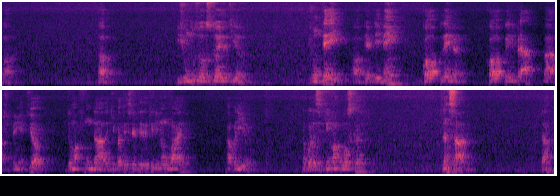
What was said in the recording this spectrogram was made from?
ó. Ó. E junto os outros dois aqui, ó. Juntei, ó, apertei bem, coloco, lembra? Coloco ele pra baixo, vem aqui, ó. Dou uma fundada aqui para ter certeza que ele não vai abrir, ó. Agora você tem uma rosca trançada, tá?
